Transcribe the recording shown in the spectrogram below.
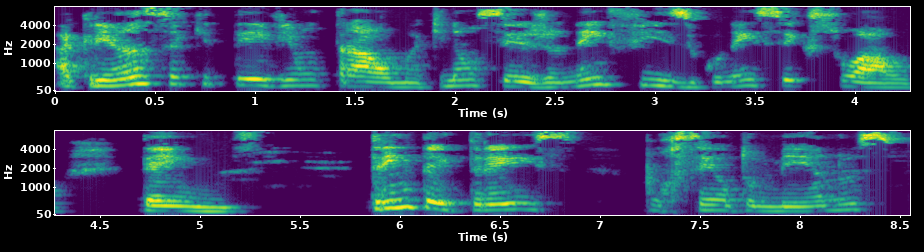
A criança que teve um trauma que não seja nem físico nem sexual tem 33% menos.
